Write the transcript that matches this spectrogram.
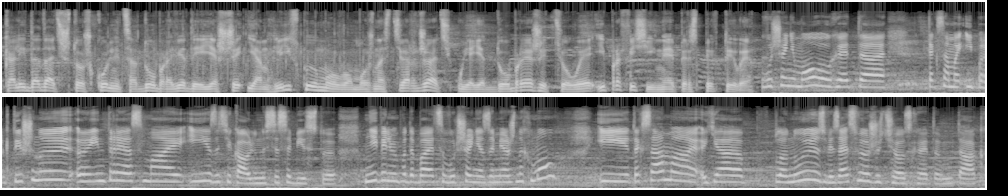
Калі дадаць, што школьніца добра ведае яшчэ і англійскую мову, можна сцвярджаць, у яе добрыя жыццёвыя і прафесійныя перспектывы. Вывучэнне мовы гэта таксама і практычную інтарэс мае і зацікаўленасць асабістую. Мне вельмі падабаецца вывучэнне замежных моў і таксама я планую звязаць сваё жыццё з гэтым так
